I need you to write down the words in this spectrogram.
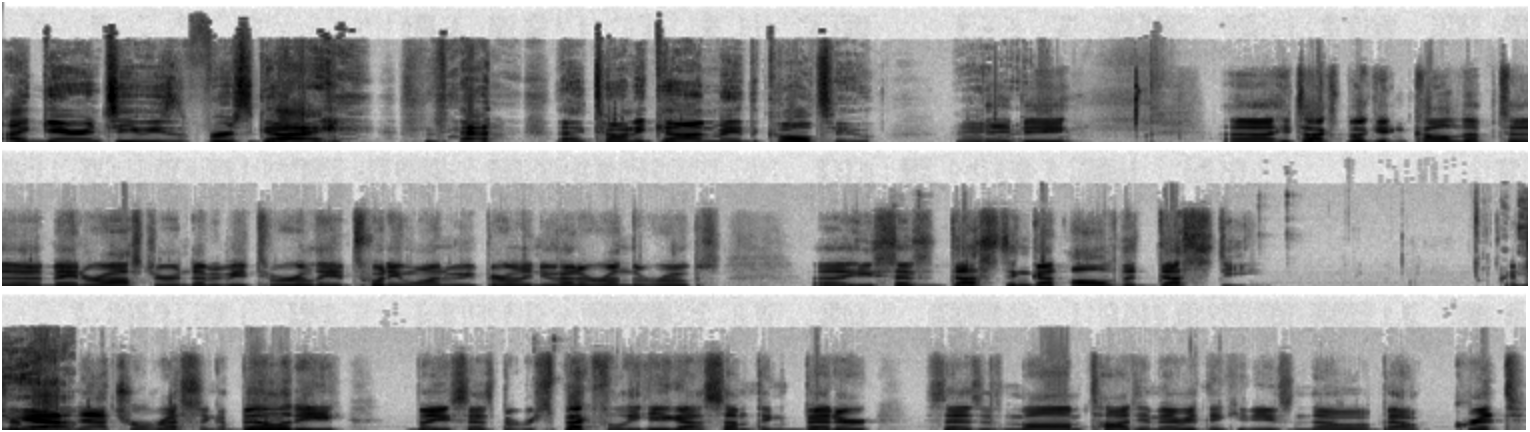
I guarantee you, he's the first guy that that Tony Khan made the call to. Anyways. Maybe. Uh, he talks about getting called up to main roster in WB too early at 21. We barely knew how to run the ropes. Uh, he says Dustin got all the dusty in terms Yeah. of the natural wrestling ability, but he says, but respectfully, he got something better. Says his mom taught him everything he needs to know about grit.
